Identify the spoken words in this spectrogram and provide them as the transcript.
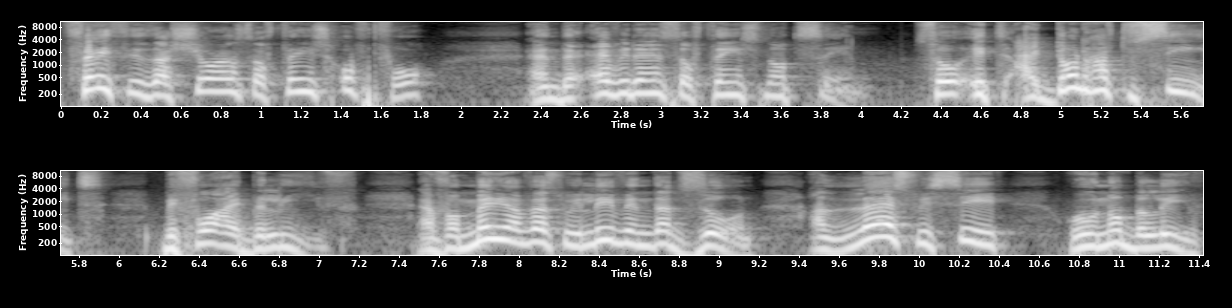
faith is assurance of things hoped for and the evidence of things not seen. So it, I don't have to see it before I believe. And for many of us, we live in that zone. Unless we see it, we will not believe.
